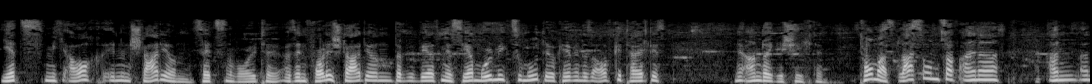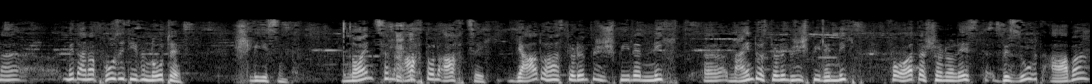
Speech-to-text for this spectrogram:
jetzt mich auch in ein Stadion setzen wollte. Also ein volles Stadion, da wäre es mir sehr mulmig zumute. Okay, wenn das aufgeteilt ist, eine andere Geschichte. Thomas, lass uns auf einer, an, einer, mit einer positiven Note schließen. 1988, ja, du hast die Olympischen Spiele nicht, äh, nein, du hast die Olympischen Spiele nicht vor Ort als Journalist besucht, aber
